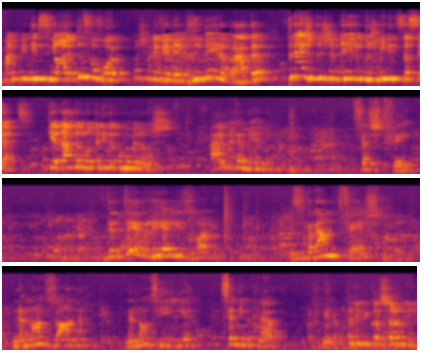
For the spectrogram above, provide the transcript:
Mas pedi, senhora, de favor, para escrever nele Ribeira Prata, 3 de janeiro de 2017, que é a data que a lotaria comemora hoje. Ai, também satisfeito de ter realizado essa grande festa na nossa zona, na nossa ilha, San Inclau, A e.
